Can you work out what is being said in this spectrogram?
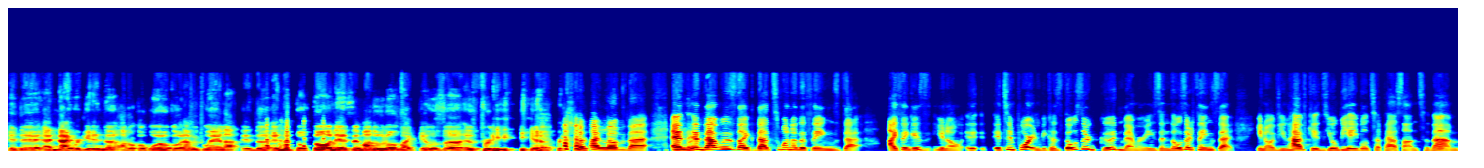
And then at night, we're getting the arroz con pollo con habichuela and the and the tostones and maduros. Like it was, uh, it was pretty. Yeah, for sure. I love that. And like, and that was like that's one of the things that I think is, you know, it, it's important because those are good memories and those are things that, you know, if you have kids, you'll be able to pass on to them.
